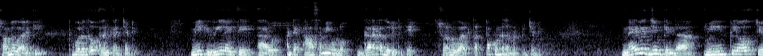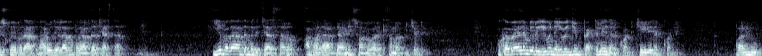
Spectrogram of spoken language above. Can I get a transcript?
స్వామివారికి పువ్వులతో అలంకరించండి. మీకు వీలైతే ఆరో అంటే ఆ సమయంలో గరక దొరికితే స్వామివారికి తప్పకుండా సమర్పించండి. నైవేద్యం కింద మీ ఇంట్లో చేసుకునే పదార్థం ఆ రోజు ఎలాగో పదార్థాలు చేస్తారు. ఏ పదార్థం మీద చేస్తారో ఆ పదార్థాన్ని స్వామివారికి సమర్పించండి. ఒకవేళ మీరు ఏమి నైవేద్యం పెట్టలేదనుకోండి చేయలేదనుకోండి పళ్ళు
